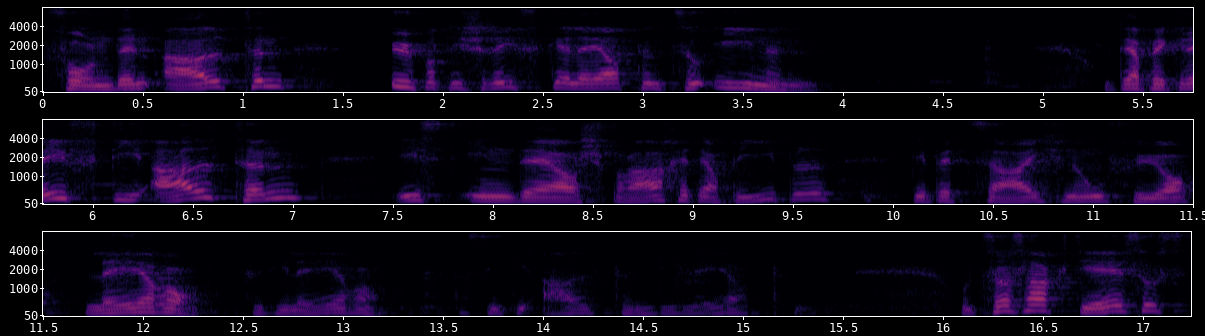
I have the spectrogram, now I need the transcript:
von den Alten über die Schriftgelehrten zu ihnen. Der Begriff die Alten ist in der Sprache der Bibel die Bezeichnung für Lehrer, für die Lehrer. Das sind die Alten, die Lehrten. Und so sagt Jesus,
